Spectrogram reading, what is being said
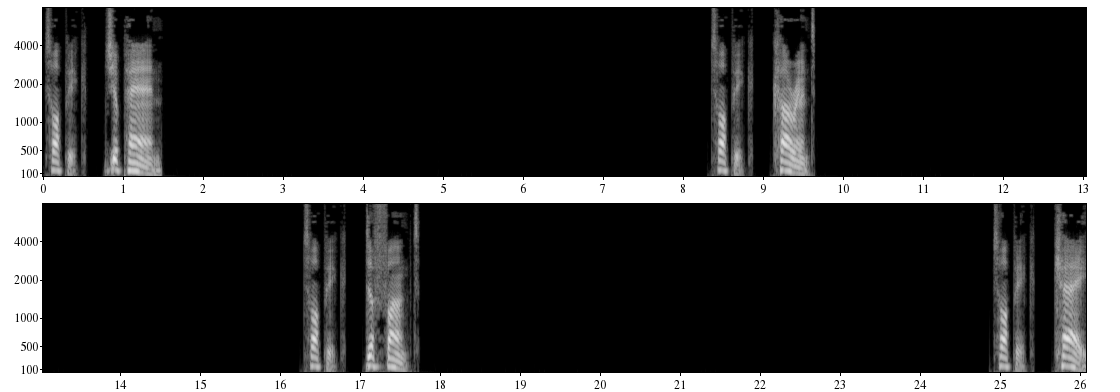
Topic. Japan Topic. Current. Topic. Defunct. Topic. K.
